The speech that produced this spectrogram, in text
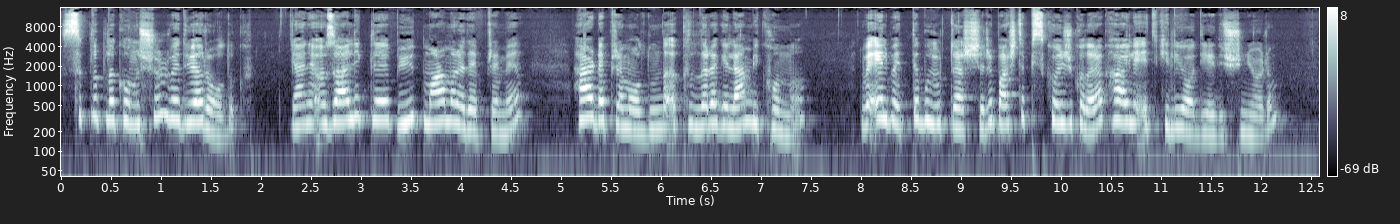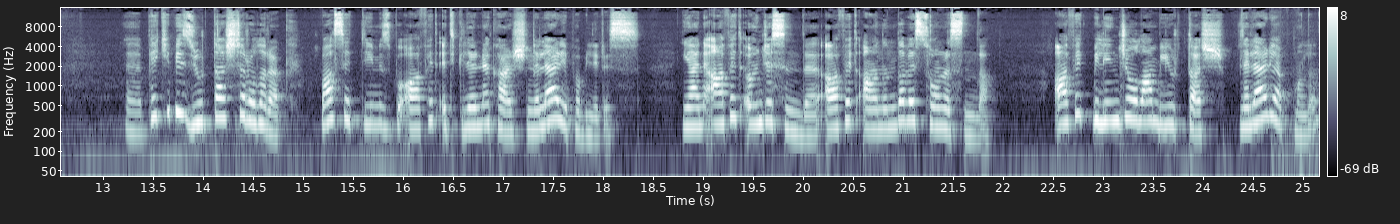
sıklıkla konuşur ve duyar olduk. Yani özellikle Büyük Marmara depremi her deprem olduğunda akıllara gelen bir konu ve elbette bu yurttaşları başta psikolojik olarak hayli etkiliyor diye düşünüyorum. Ee, peki biz yurttaşlar olarak bahsettiğimiz bu afet etkilerine karşı neler yapabiliriz? Yani afet öncesinde, afet anında ve sonrasında. Afet bilinci olan bir yurttaş neler yapmalı?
